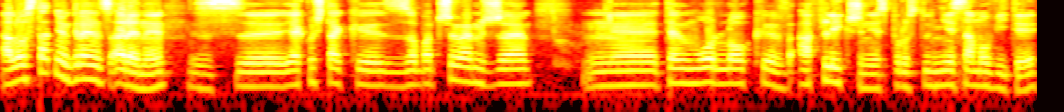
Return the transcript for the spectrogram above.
Ale ostatnio grając areny, z, jakoś tak e, zobaczyłem, że e, ten Warlock w Affliction jest po prostu niesamowity.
